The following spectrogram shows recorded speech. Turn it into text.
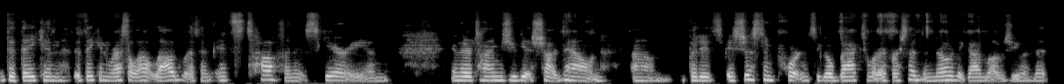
that they can that they can wrestle out loud with and it's tough and it's scary and and there are times you get shut down um, but it's it's just important to go back to what i first said to know that god loves you and that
